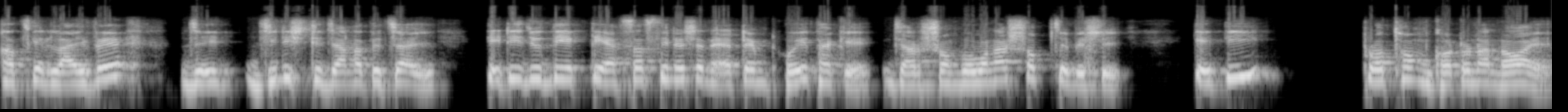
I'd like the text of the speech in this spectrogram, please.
আজকের লাইভে যে জিনিসটি জানাতে চাই, এটি যদি একটি অ্যাসাসিনেশন অ্যাটেম্প হয়ে থাকে, যার সম্ভাবনা সবচেয়ে বেশি, এটি প্রথম ঘটনা নয়।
